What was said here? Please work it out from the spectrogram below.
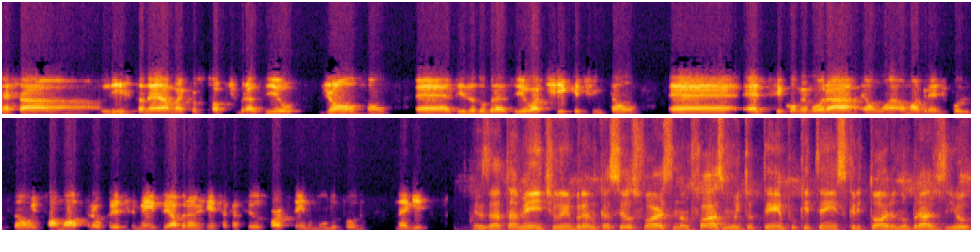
nessa lista, né? A Microsoft Brasil, Johnson, é, Visa do Brasil, a Ticket, então é, é de se comemorar, é uma, uma, grande posição e só mostra o crescimento e a abrangência que a Salesforce tem no mundo todo, né, Gui? Exatamente. Lembrando que a Salesforce não faz muito tempo que tem escritório no Brasil,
